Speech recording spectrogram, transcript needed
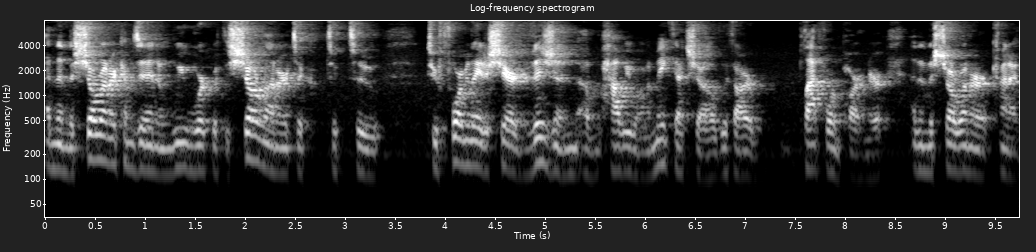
and then the showrunner comes in and we work with the showrunner to, to, to, to formulate a shared vision of how we want to make that show with our platform partner, and then the showrunner kind of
